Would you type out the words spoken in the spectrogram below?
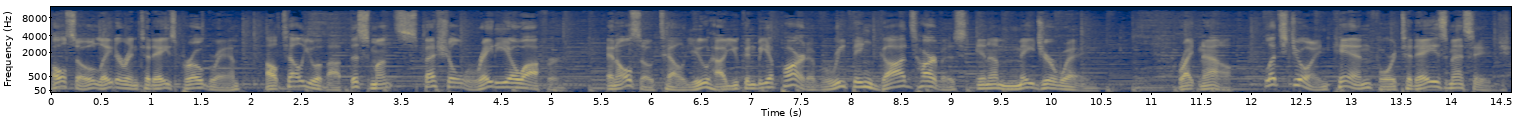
Also, later in today's program, I'll tell you about this month's special radio offer and also tell you how you can be a part of reaping God's harvest in a major way. Right now, let's join Ken for today's message.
